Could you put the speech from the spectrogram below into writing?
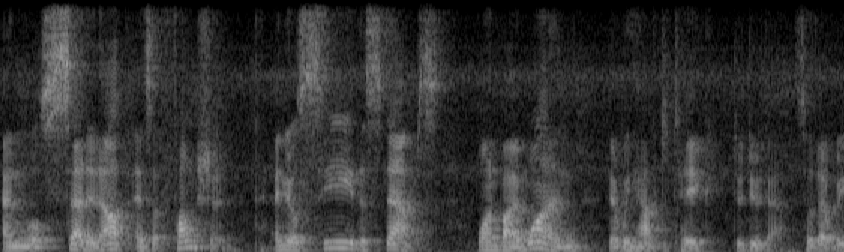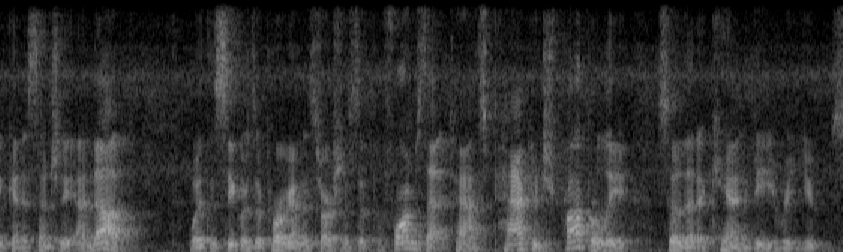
and we'll set it up as a function. And you'll see the steps one by one that we have to take to do that so that we can essentially end up with a sequence of program instructions that performs that task packaged properly so that it can be reused.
